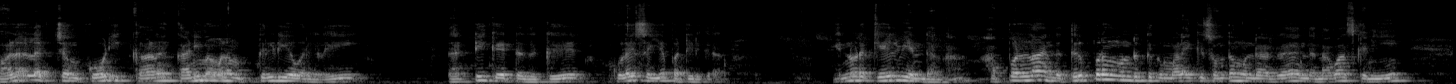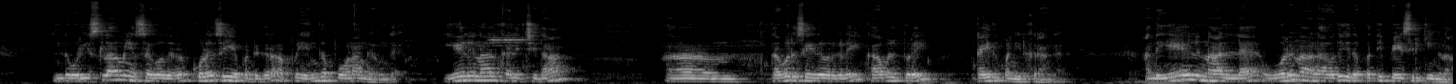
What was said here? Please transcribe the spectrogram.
பல லட்சம் கோடிக்கான கனிம வளம் திருடியவர்களை தட்டி கேட்டதுக்கு கொலை செய்யப்பட்டிருக்கிறார். என்னோட கேள்வி என்னன்னா அப்பெல்லாம் இந்த திருப்பரங்குன்றத்துக்கு மலைக்கு சொந்தம் கொண்டாடுற இந்த நவாஸ்கனி இந்த ஒரு இஸ்லாமிய சகோதரர் கொலை செய்யப்பட்டிருக்கிறார். அப்போ எங்கே போனாங்க அவங்க? ஏழு நாள் கழித்து தான் தவறு செய்தவர்களை காவல்துறை கைது பண்ணியிருக்கிறாங்க. அந்த ஏழு நாளில் ஒரு நாளாவது இதை பற்றி பேசியிருக்கீங்களா?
